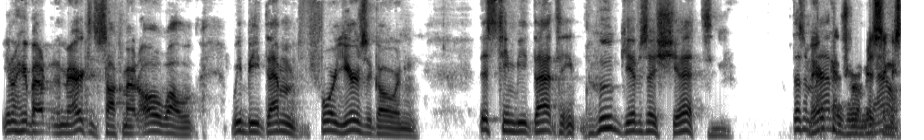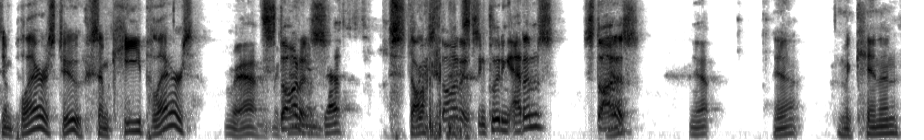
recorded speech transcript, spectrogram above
You don't hear about Americans talking about, oh well, we beat them four years ago, and this team beat that team. Who gives a shit? Mm-hmm. Doesn't Americans matter. were missing Now. some players too, some key players. yeah Starters. McKennie and Dest. Start Starters, including Adams, starters. Yeah, Yeah, McKinnon,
